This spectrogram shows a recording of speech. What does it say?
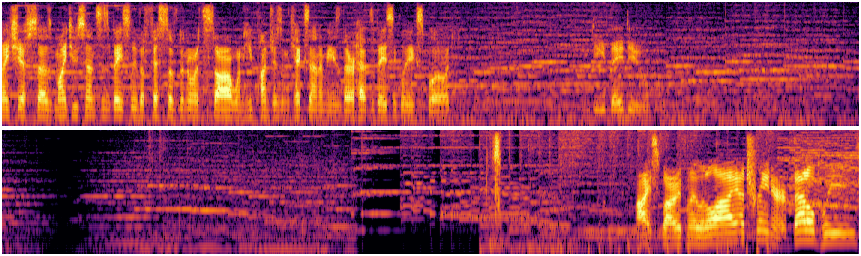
Night Shift says, My two cents is basically the fist of the North Star. When he punches and kicks enemies, their heads basically explode. Indeed they do. I spy with my little eye a trainer. Battle, please.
